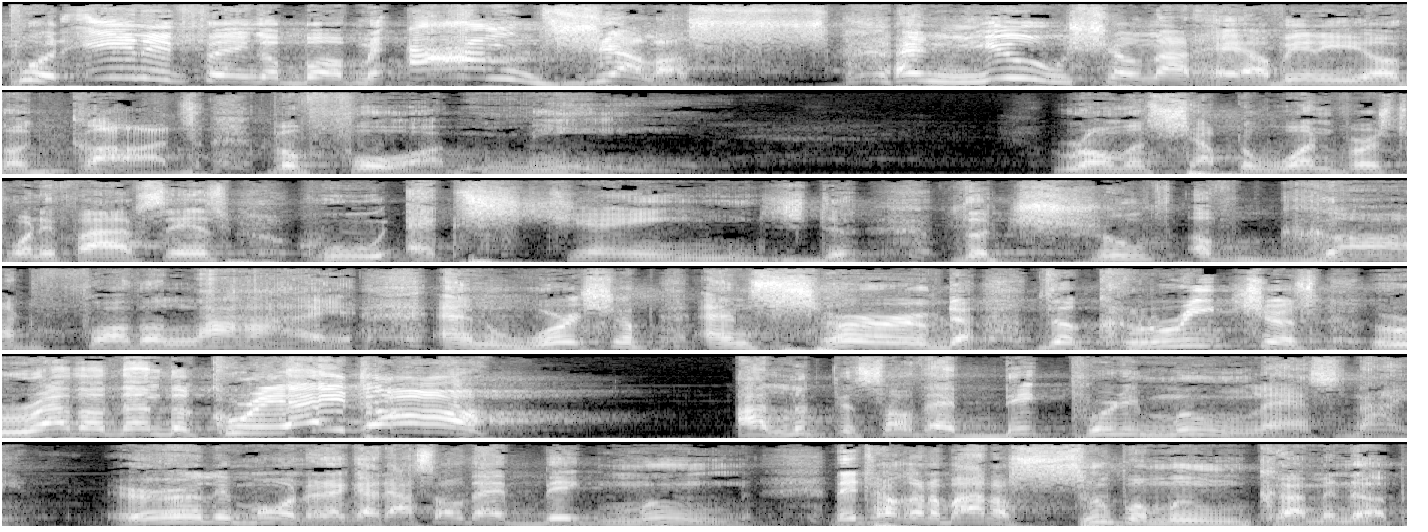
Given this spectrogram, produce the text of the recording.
put anything above me. I'm jealous, and you shall not have any other gods before me. Romans chapter 1 verse 25 says, who exchanged the truth of God for the lie and worshiped and served the creatures rather than the creator. I looked and saw that big pretty moon last night. Early morning, I got, I saw that big moon. They're talking about a super moon coming up.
